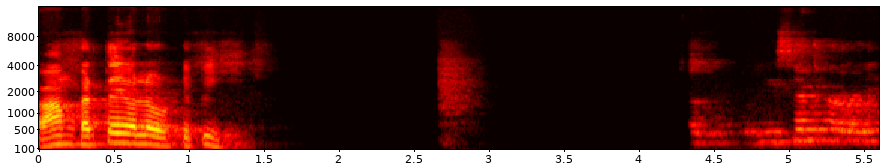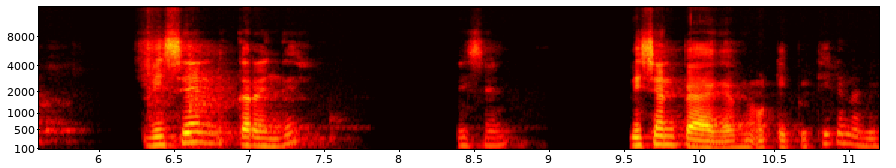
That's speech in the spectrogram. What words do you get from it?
काम करते हैं वाला ओटीपी रिसेंट करेंगे। रिसेंट रिसेंट पे आएगा ओटीपी ठीक है ना अभी?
